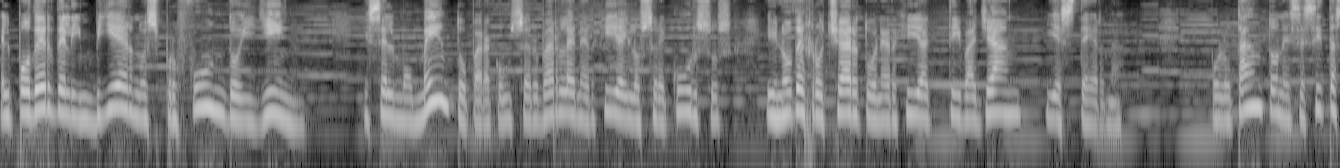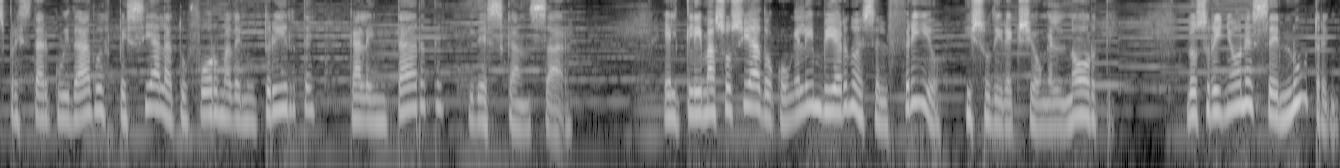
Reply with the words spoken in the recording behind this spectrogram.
El poder del invierno es profundo y yin, es el momento para conservar la energía y los recursos y no derrochar tu energía activa y externa. Por lo tanto, necesitas prestar cuidado especial a tu forma de nutrirte, calentarte y descansar. El clima asociado con el invierno es el frío y su dirección el norte. Los riñones se nutren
